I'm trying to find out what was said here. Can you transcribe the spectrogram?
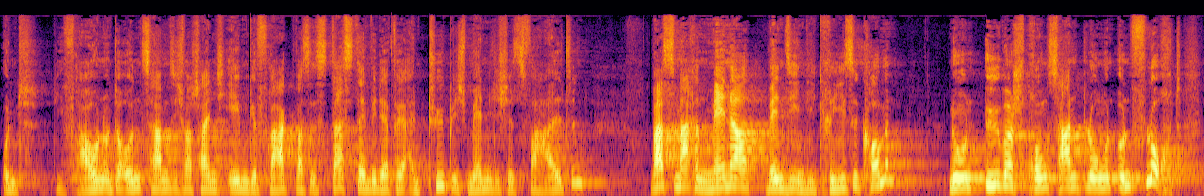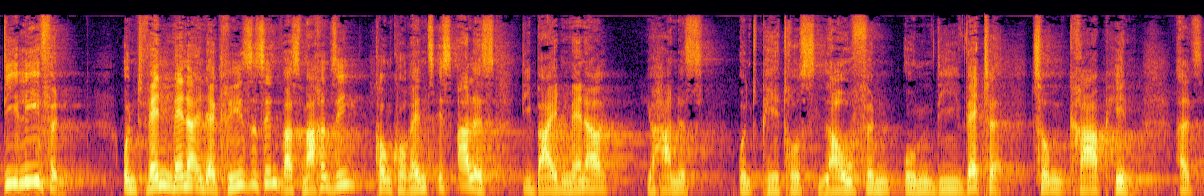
Und die Frauen unter uns haben sich wahrscheinlich eben gefragt, was ist das denn wieder für ein typisch männliches Verhalten? Was machen Männer, wenn sie in die Krise kommen? Nun, Übersprungshandlungen und Flucht, die liefen. Und wenn Männer in der Krise sind, was machen sie? Konkurrenz ist alles. Die beiden Männer, Johannes und Petrus, laufen um die Wette zum Grab hin. Als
